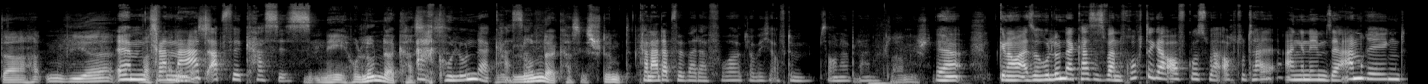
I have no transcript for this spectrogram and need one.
Da hatten wir. Ähm, was war denn das? Granatapfel Cassis. Nee, Holunderkassis. Ach, Holunderkassis. Holunderkassis, stimmt. Granatapfel war davor, glaube ich, auf dem Saunaplan. Plan gestanden. Ja, genau. Also Holunderkassis war ein fruchtiger Aufguss, war auch total angenehm, sehr anregend.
